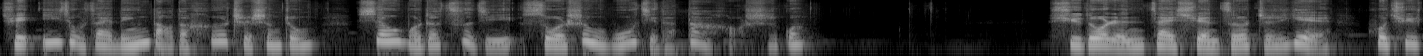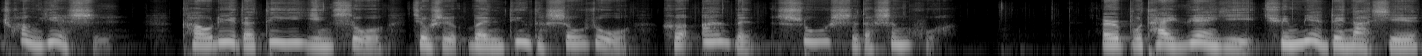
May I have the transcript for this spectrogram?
却依旧在领导的呵斥声中消磨着自己所剩无几的大好时光。许多人在选择职业或去创业时，考虑的第一因素就是稳定的收入和安稳舒适的生活，而不太愿意去面对那些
